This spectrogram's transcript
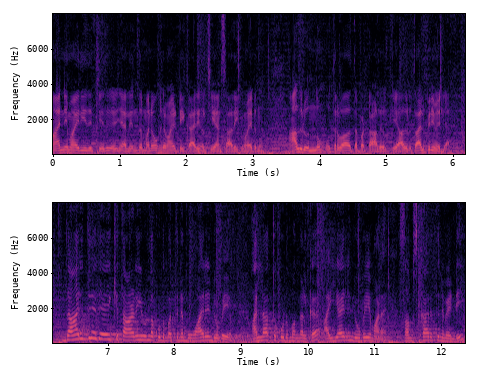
മാന്യമായ രീതിയിൽ ചെയ്തു കഴിഞ്ഞാൽ എന്ത് മനോഹരമായിട്ട് ഈ കാര്യങ്ങൾ ചെയ്യാൻ സാധിക്കുമായിരുന്നു? അതിലൊന്നും ഉത്തരവാദിത്തപ്പെട്ട ആളുകൾക്ക് യാതൊരു താല്പര്യമില്ല ദാരിദ്ര്യരേഖയ്ക്ക് താഴെയുള്ള കുടുംബത്തിന് മൂവായിരം രൂപയും അല്ലാത്ത കുടുംബങ്ങൾക്ക് അയ്യായിരം രൂപയുമാണ് സംസ്കാരത്തിന് വേണ്ടി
